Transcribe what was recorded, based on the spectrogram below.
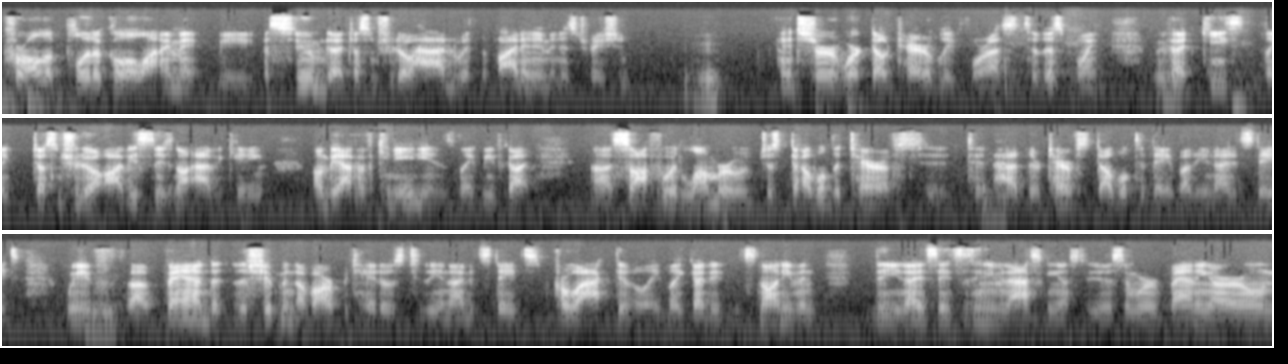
for all the political alignment we assumed that Justin Trudeau had with the Biden administration, mm-hmm. it sure worked out terribly for us to this point. We've had keys like Justin Trudeau obviously is not advocating on behalf of Canadians. Like we've got uh, softwood lumber we've just doubled the tariffs to, to had their tariffs doubled today by the United States. We've mm-hmm. uh, banned the shipment of our potatoes to the United States proactively. Like it's not even the United States isn't even asking us to do this, and we're banning our own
